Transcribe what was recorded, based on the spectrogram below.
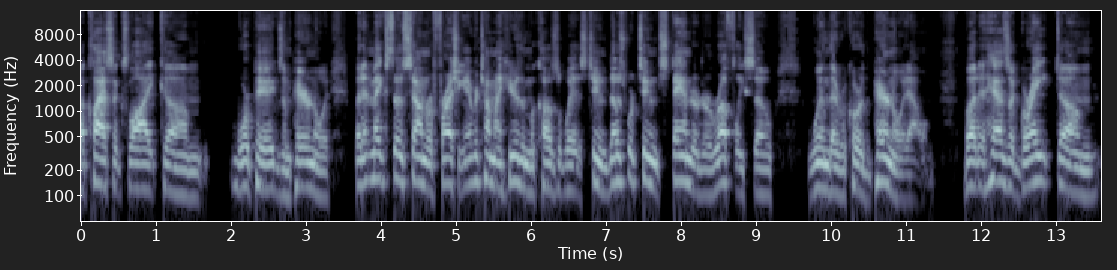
uh, classics like um, War Pigs and Paranoid, but it makes those sound refreshing every time I hear them because of the way it's tuned. Those were tuned standard or roughly so when they recorded the Paranoid album, but it has a great, um,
